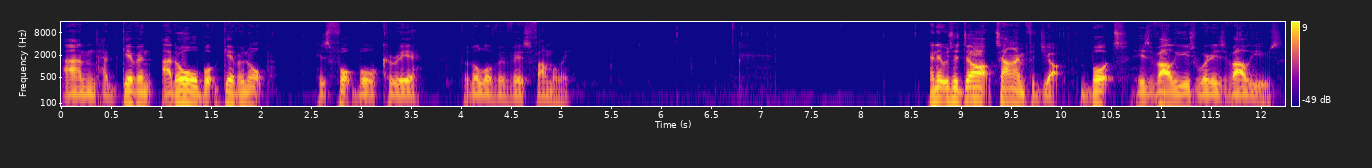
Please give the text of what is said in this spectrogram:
and had given had all but given up his football career for the love of his family. And it was a dark time for Jock, but his values were his values.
